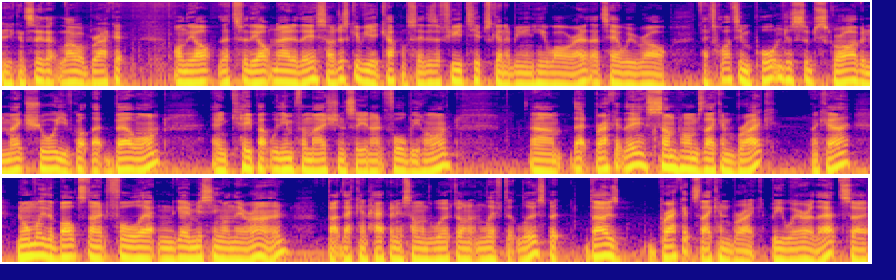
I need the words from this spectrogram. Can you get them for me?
And you can see that lower bracket on the alt, that's for the alternator there. So I'll just give you a couple. So there's a few tips going to be in here while we're at it. That's how we roll. That's why it's important to subscribe and make sure you've got that bell on and keep up with information so you don't fall behind. Um, that bracket there, sometimes they can break, okay? Normally the bolts don't fall out and go missing on their own, but that can happen if someone's worked on it and left it loose. But those brackets, they can break. Beware of that. So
